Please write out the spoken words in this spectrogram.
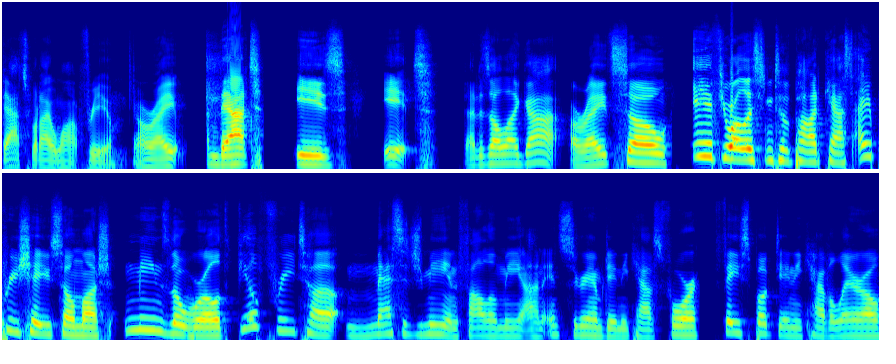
that's what I want for you. All right. And that is it. That is all I got. All right. So if you are listening to the podcast, I appreciate you so much. Means the world. Feel free to message me and follow me on Instagram, Danny Cavs4, Facebook, Danny Cavallero.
